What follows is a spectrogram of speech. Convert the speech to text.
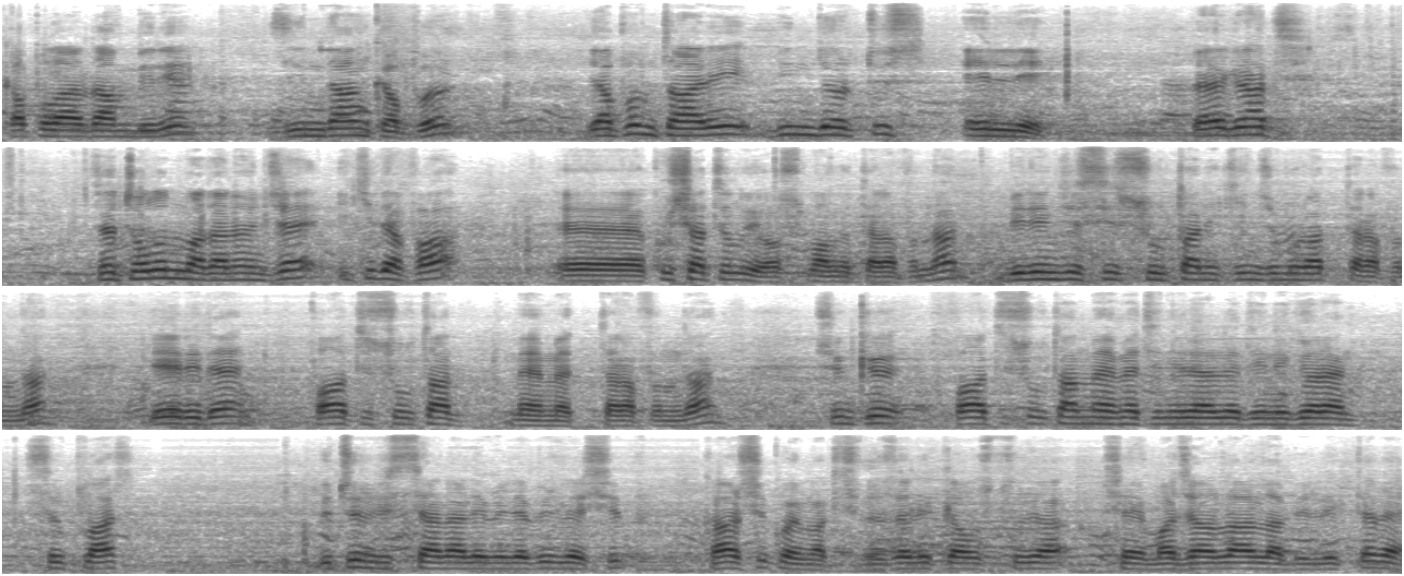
kapılardan biri Zindan Kapı. Yapım tarihi 1450. Belgrad fetholunmadan önce iki defa e, kuşatılıyor Osmanlı tarafından. Birincisi Sultan II. Murat tarafından. Diğeri de Fatih Sultan Mehmet tarafından. Çünkü Fatih Sultan Mehmet'in ilerlediğini gören Sırplar bütün Hristiyan alemiyle birleşip karşı koymak için özellikle Avusturya şey Macarlarla birlikte ve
